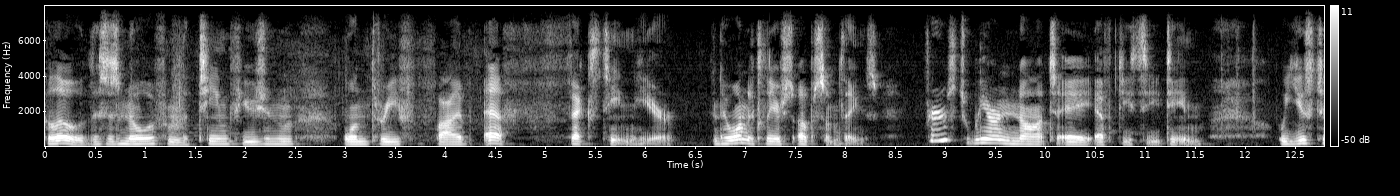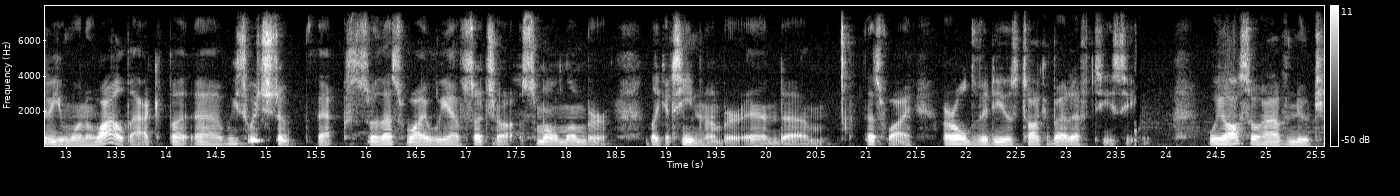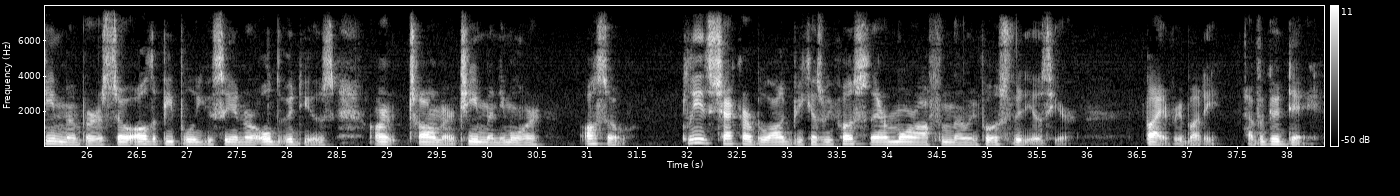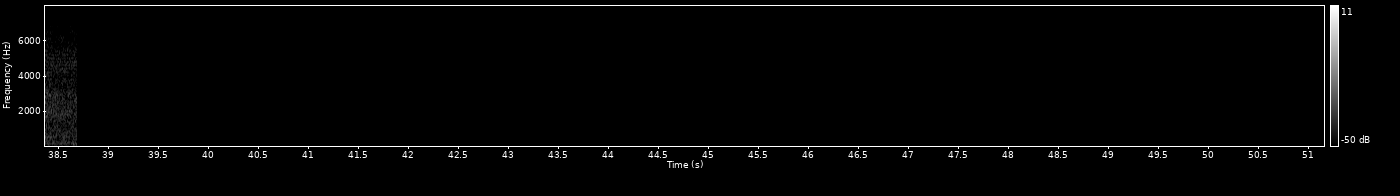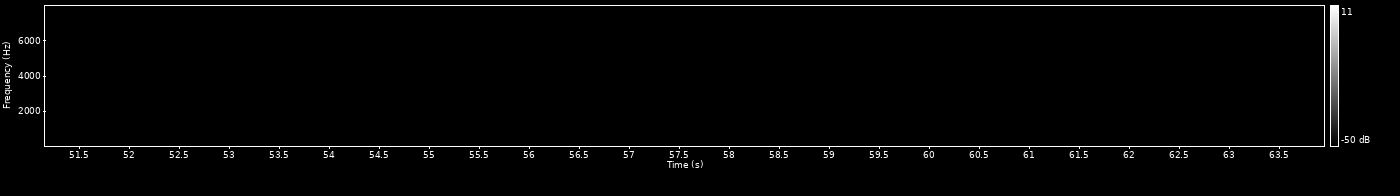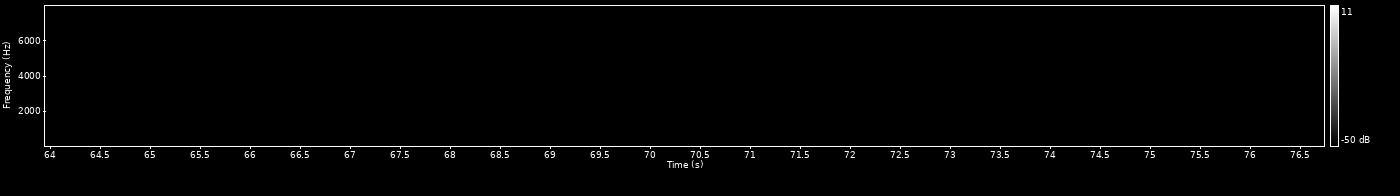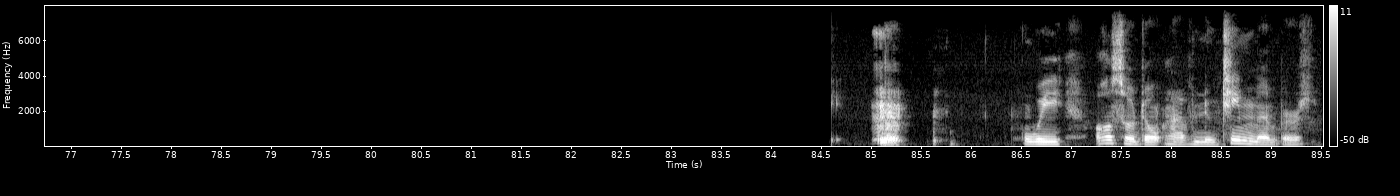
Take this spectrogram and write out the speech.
Hello, this is Noah from the Team Fusion 135F FX team here, and I want to clear up some things. First, we are not a FTC team. We used to be one a while back, but uh, we switched to Vex, so that's why we have such a small number, like a team number, and um, that's why our old videos talk about FTC. We also have new team members, so all the people you see in our old videos aren't on our team anymore. Also, please check our blog because we post there more often than we post videos here. Bye everybody. Have a good day. We also don't have new team members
